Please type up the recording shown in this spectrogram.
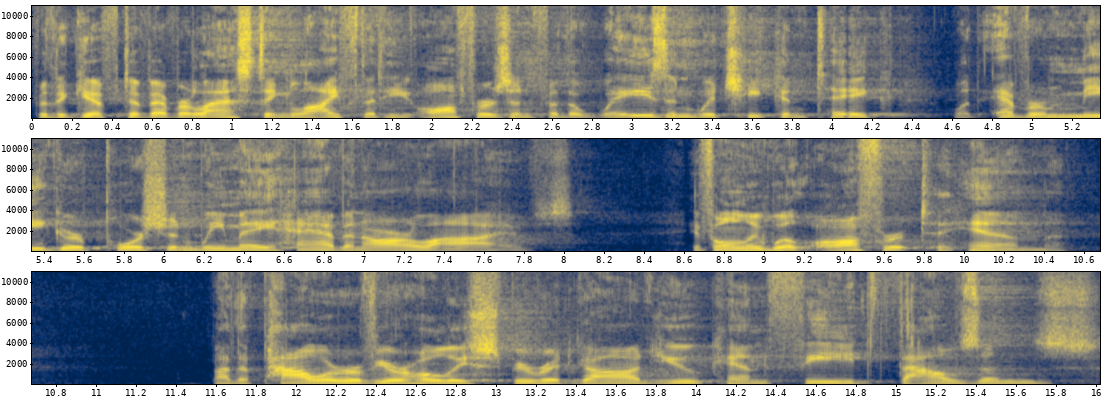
for the gift of everlasting life that he offers, and for the ways in which he can take whatever meager portion we may have in our lives, if only we'll offer it to him. By the power of your Holy Spirit, God, you can feed thousands,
